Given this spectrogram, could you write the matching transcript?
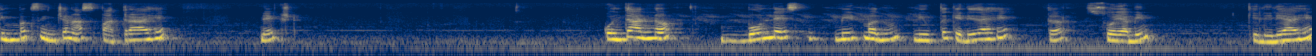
टिंबक सिंचनास पात्र आहे. नेक्स्ट कोणते अन्न बोनलेस मीटमधून नियुक्त केले आहे? तर सोयाबीन केलेले आहे.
